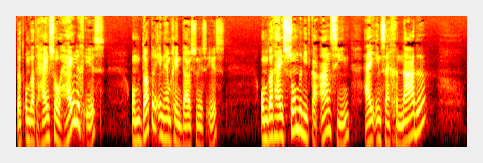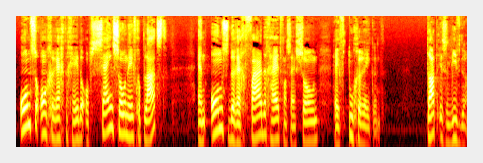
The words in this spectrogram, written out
Dat omdat hij zo heilig is, omdat er in hem geen duisternis is, omdat hij zonde niet kan aanzien, hij in zijn genade onze ongerechtigheden op zijn zoon heeft geplaatst en ons de rechtvaardigheid van zijn zoon heeft toegerekend. Dat is liefde.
